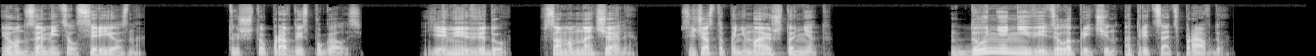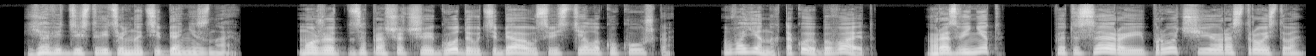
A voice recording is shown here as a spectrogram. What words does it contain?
И он заметил серьезно. «Ты что, правда испугалась?» «Я имею в виду, в самом начале. Сейчас-то понимаю, что нет». Дуня не видела причин отрицать правду. «Я ведь действительно тебя не знаю. Может, за прошедшие годы у тебя усвистела кукушка? У военных такое бывает. Разве нет? ПТСР и прочие расстройства.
